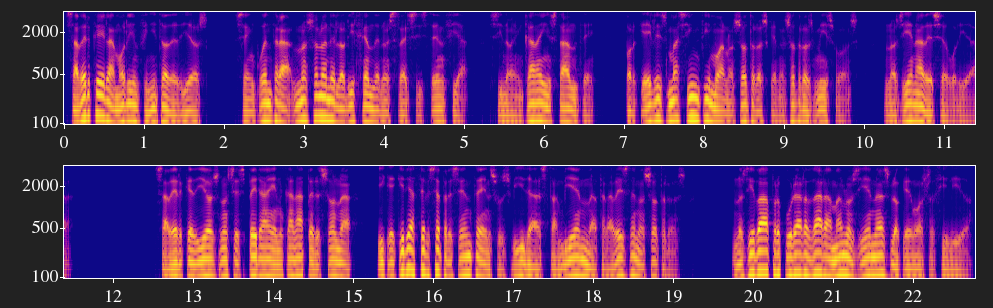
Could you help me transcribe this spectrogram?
Saber que el amor infinito de Dios se encuentra no solo en el origen de nuestra existencia, sino en cada instante, porque Él es más íntimo a nosotros que nosotros mismos, nos llena de seguridad. Saber que Dios nos espera en cada persona y que quiere hacerse presente en sus vidas también a través de nosotros, nos lleva a procurar dar a manos llenas lo que hemos recibido.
